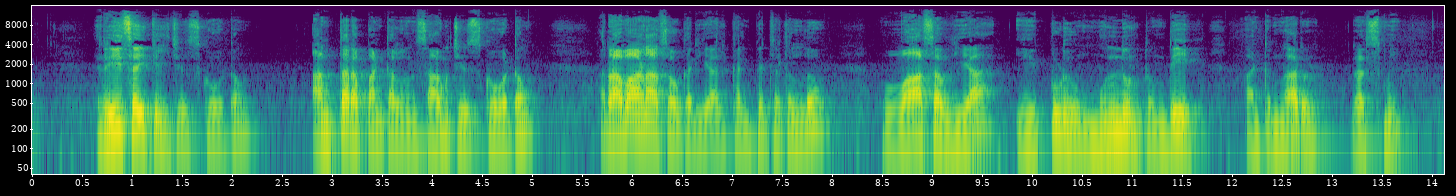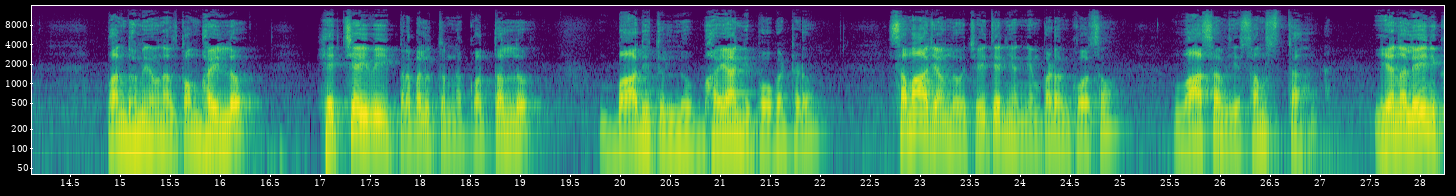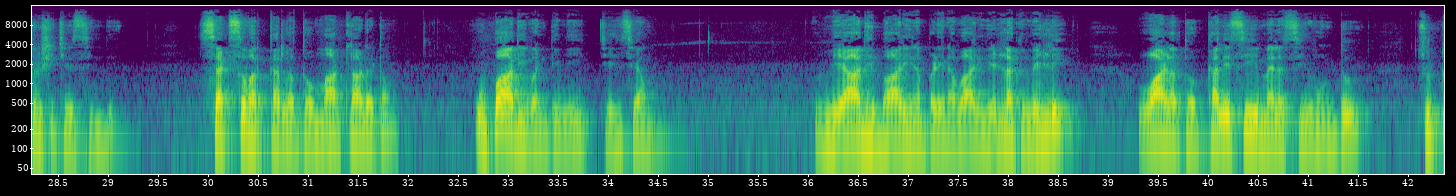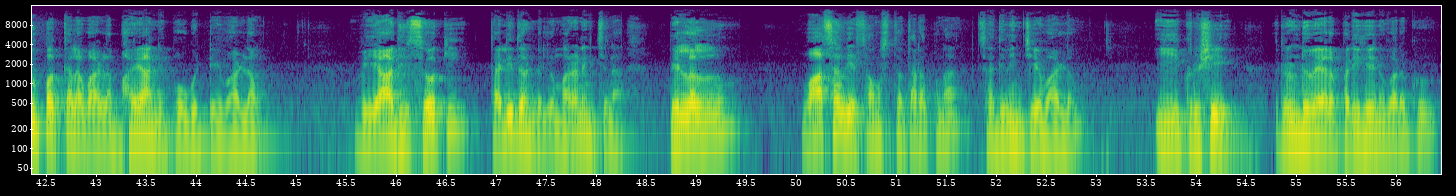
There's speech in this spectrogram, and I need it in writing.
రీసైకిల్ చేసుకోవటం అంతర పంటలను సాగు చేసుకోవటం రవాణా సౌకర్యాలు కల్పించటంలో వాసవ్య ఎప్పుడు ముందుంటుంది అంటున్నారు రశ్మి. పంతొమ్మిది వందల తొంభైలో హెచ్ఐవి ప్రబలుతున్న కొత్తల్లో బాధితుల్లో భయాన్ని పోగొట్టడం సమాజంలో చైతన్యం నింపడం కోసం వాసవ్య సంస్థ ఎనలేని కృషి చేసింది. సెక్స్ వర్కర్లతో మాట్లాడటం ఉపాధి వంటివి చేశాం. వ్యాధి బారిన పడిన వారి ఇళ్ళకు వెళ్ళి వాళ్ళతో కలిసి మెలిసి ఉంటూ చుట్టుపక్కల వాళ్ళ భయాన్ని పోగొట్టేవాళ్ళం వ్యాధి సోకి తల్లిదండ్రులు మరణించిన పిల్లలను వాసవ్య సంస్థ తరపున చదివించేవాళ్ళం ఈ కృషి రెండు వేల పదిహేను వరకు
